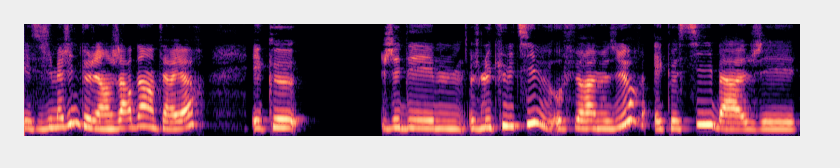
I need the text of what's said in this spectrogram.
Et j'imagine que j'ai un jardin intérieur et que j'ai des je le cultive au fur et à mesure et que si bah j'ai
